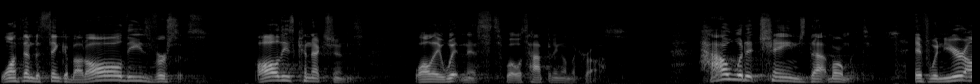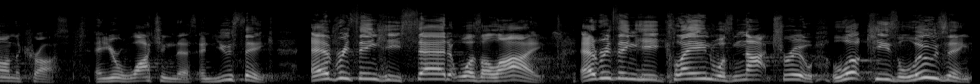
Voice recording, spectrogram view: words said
want them to think about all these verses, all these connections, while they witnessed what was happening on the cross? How would it change that moment if, when you're on the cross and you're watching this and you think everything he said was a lie, everything he claimed was not true? Look, he's losing.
